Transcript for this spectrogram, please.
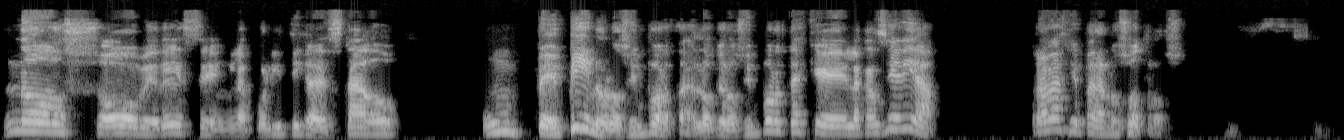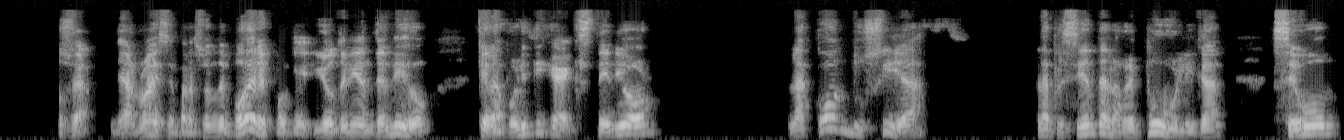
nos obedecen la política de Estado, un pepino nos importa. Lo que nos importa es que la Cancillería trabaje para nosotros. O sea, ya no hay separación de poderes, porque yo tenía entendido que la política exterior la conducía la presidenta de la República según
